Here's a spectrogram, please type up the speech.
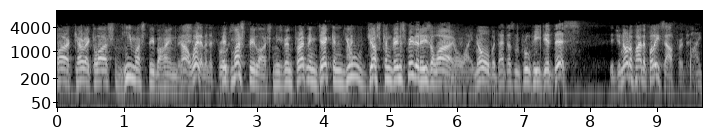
Clark, Eric Larson, he must be behind this. Now, wait a minute, Bruce. It must be Larson. He's been threatening Dick, and you've just convinced me that he's alive. Oh, I know, but that doesn't prove he did this. Did you notify the police, Alfred? By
